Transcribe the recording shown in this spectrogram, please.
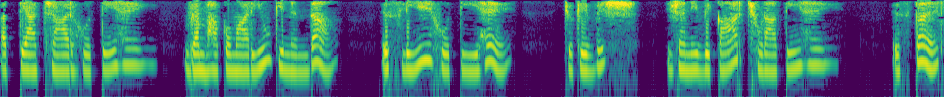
अत्याचार होते हैं। ब्रह्मा कुमारियों की निंदा इसलिए होती है, क्योंकि विष यानी विकार छुड़ाती हैं। इस पर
